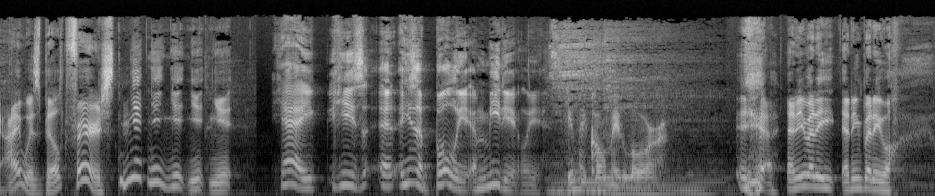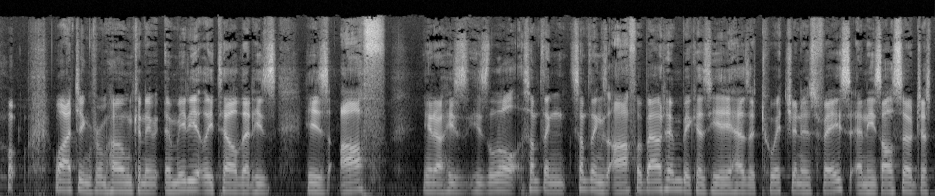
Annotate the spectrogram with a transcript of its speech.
I was built first. Nyet, nyet, nyet, nyet, nyet. Yeah, he, he's a, he's a bully immediately. You may call me Lore. Yeah. Anybody anybody watching from home can immediately tell that he's he's off. You know, he's he's a little something something's off about him because he has a twitch in his face, and he's also just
